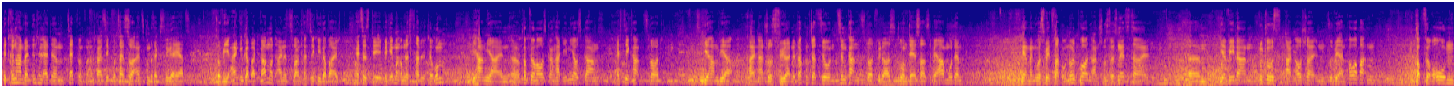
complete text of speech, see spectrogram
Hier drin haben wir einen Intel Atom Z530 Prozessor, 1,6 GHz sowie 1 GB RAM und eine 32 GB SSD. Wir gehen mal um das Tablet herum. Wir haben hier einen äh, Kopfhörerausgang, HDMI-Ausgang, SD-Kartenslot. Hier haben wir einen Anschluss für eine Dockingstation, SIM-Kartenslot für das UMTS HSPA-Modem. Wir haben einen USB 2.0 Port, Anschluss fürs Netzteil. Ähm, hier WLAN, Bluetooth, ein Ausschalten sowie ein Power-Button. Kopfhörer oben.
